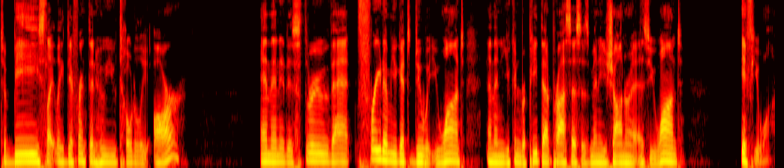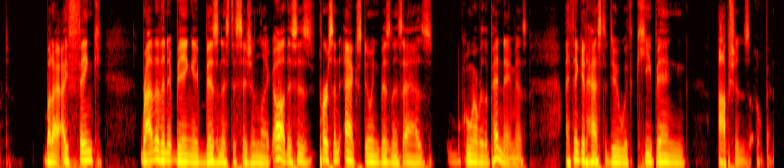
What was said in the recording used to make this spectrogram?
to be slightly different than who you totally are. And then it is through that freedom you get to do what you want. And then you can repeat that process as many genre as you want if you want. But I, I, think rather than it being a business decision like oh this is person x doing business as whomever the pen name is i think it has to do with keeping options open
